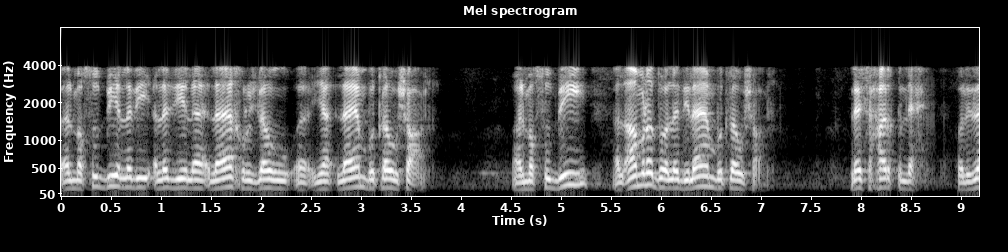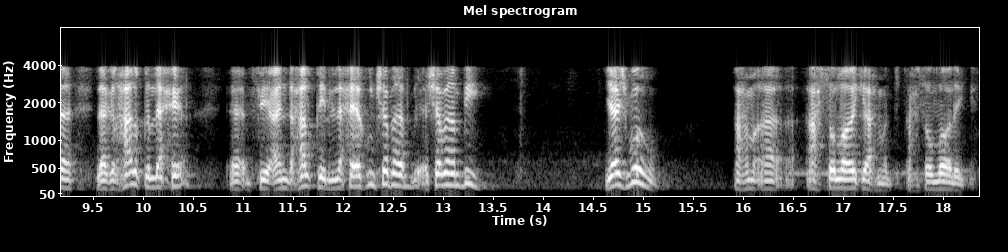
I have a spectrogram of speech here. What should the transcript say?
المقصود به الذي الذي لا يخرج له لا ينبت له شعر. المقصود به الأمرد والذي لا ينبت له شعر. ليس حالق اللحية. ولذا لكن حلق اللحية في عند حلق اللحية يكون شبها شبها به. يشبهه. أحسن الله عليك يا أحمد. أحسن الله عليك.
